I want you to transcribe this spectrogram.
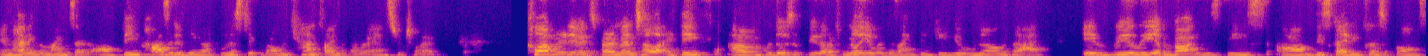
and having the mindset of being positive, being optimistic about we can find a better answer to it. Collaborative, experimental, I think um, for those of you that are familiar with design thinking, you'll know that it really embodies these, um, these guiding principles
